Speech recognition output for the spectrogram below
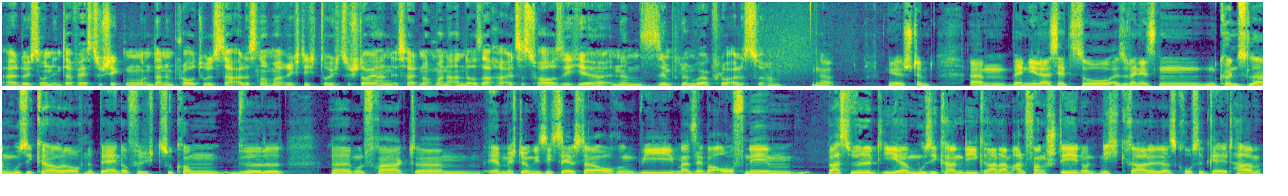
äh, durch so ein Interface zu schicken und dann im Pro Tools da alles nochmal richtig durchzusteuern, ist halt nochmal eine andere Sache, als es zu Hause hier in einem simplen Workflow alles zu haben. Ja. Ja, stimmt. Ähm, wenn ihr das jetzt so, also wenn jetzt ein, ein, Künstler, ein Musiker oder auch eine Band auf euch zukommen würde ähm, und fragt, ähm, er möchte irgendwie sich selbst da auch irgendwie mal selber aufnehmen. Was würdet ihr Musikern, die gerade am Anfang stehen und nicht gerade das große Geld haben,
